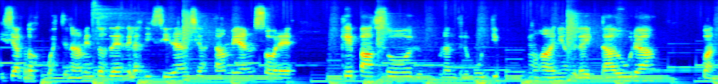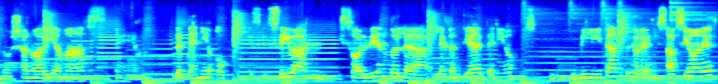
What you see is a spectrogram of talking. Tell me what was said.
y ciertos cuestionamientos desde las disidencias también sobre qué pasó durante los últimos años de la dictadura, cuando ya no había más eh, detenidos, o que se, iban disolviendo la, la cantidad de detenidos militantes de organizaciones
